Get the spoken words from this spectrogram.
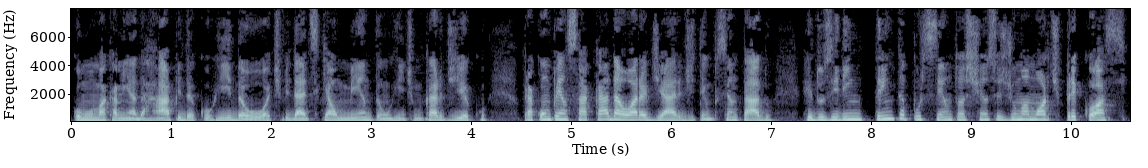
como uma caminhada rápida, corrida ou atividades que aumentam o ritmo cardíaco, para compensar cada hora diária de tempo sentado, reduziria em 30% as chances de uma morte precoce.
